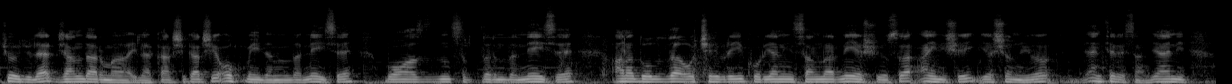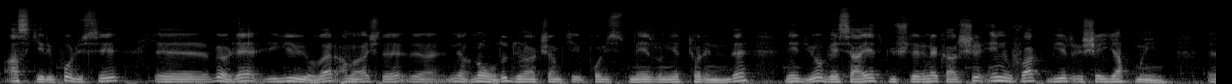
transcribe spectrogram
köylüler jandarma ile karşı karşıya ok meydanında neyse boğazın sırtlarında neyse Anadolu'da o çevreyi koruyan insanlar ne yaşıyorsa aynı şey yaşanıyor. Enteresan. Yani askeri polisi e, böyle yiyorlar ama işte e, ne, oldu? Dün akşamki polis mezuniyet töreninde ne diyor? Vesayet güçlerine karşı en ufak bir şey yapmayın. E,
